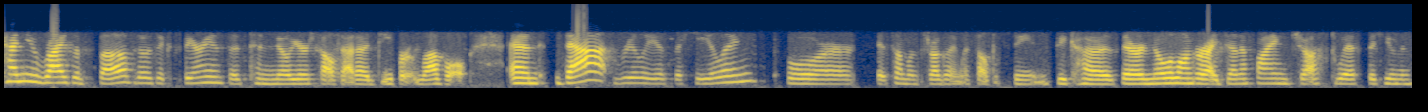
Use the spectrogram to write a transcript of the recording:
can you rise above those experiences to know yourself at a deeper level? And that really is the healing for someone struggling with self esteem because they're no longer identifying just with the human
